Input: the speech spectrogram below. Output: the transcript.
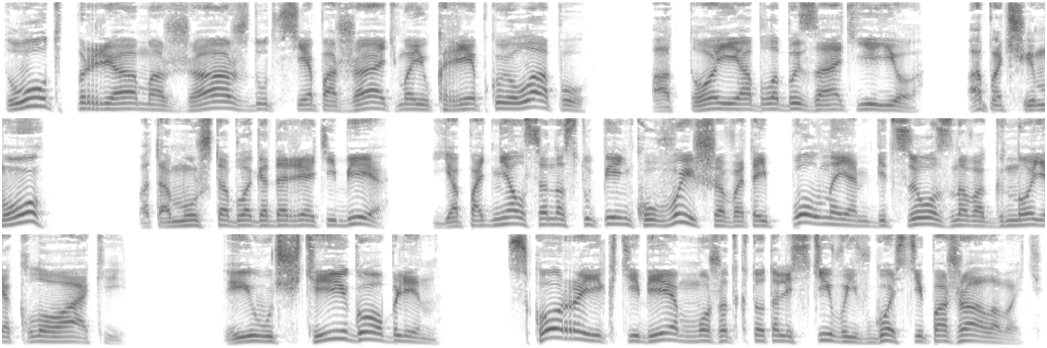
тут прямо жаждут все пожать мою крепкую лапу, а то и облобызать ее. А почему? Потому что благодаря тебе я поднялся на ступеньку выше в этой полной амбициозного гноя клоаки. Ты учти, гоблин, скоро и к тебе может кто-то льстивый в гости пожаловать.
